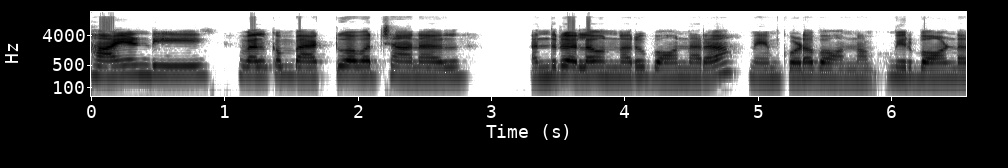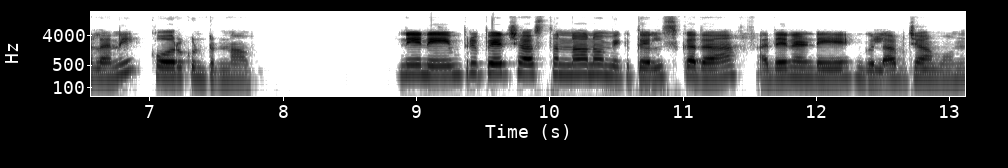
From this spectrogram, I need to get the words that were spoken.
హాయ్ అండి. Welcome back to our channel అందరూ ఎలా ఉన్నారు? బాగున్నారా? మేము కూడా బాగున్నాం. మీరు బాగుండాలని కోరుకుంటున్నాం. నేనేం ప్రిపేర్ చేస్తున్నానో మీకు తెలుసు కదా. అదేనండి గులాబ్ జామున్.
